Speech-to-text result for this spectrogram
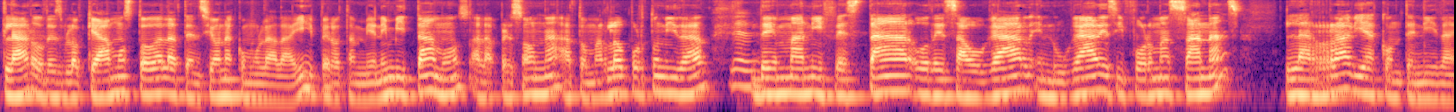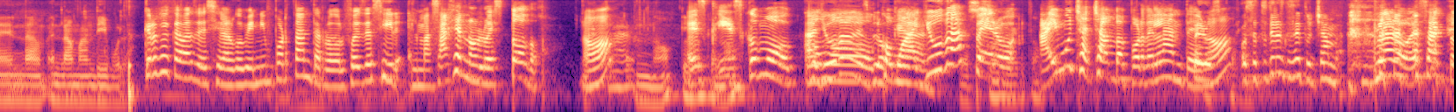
claro, desbloqueamos toda la tensión acumulada ahí, pero también invitamos a la persona a tomar la oportunidad de manifestar o desahogar en lugares y formas sanas la rabia contenida en la, en la mandíbula. Creo que acabas de decir algo bien importante, Rodolfo, es decir, el masaje no lo es todo. ¿No? No, es que es como, ayuda como ayuda, pero hay mucha chamba por delante, ¿no? O sea, tú tienes que hacer tu chamba. Claro, exacto.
